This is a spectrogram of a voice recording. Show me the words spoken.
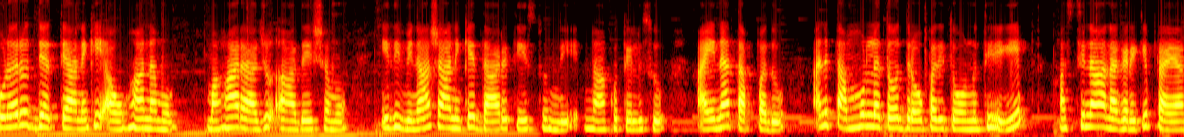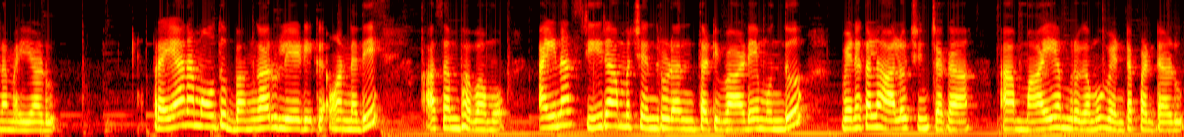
పునరుద్యత్యానికి ఆహ్వానము. మహారాజు ఆదేశము. ఇది వినాశానికే దారి తీస్తుంది. నాకు తెలుసు. అయినా తప్పదు అని తమ్ముళ్ళతో ద్రౌపదితోనూ తిరిగి హస్తినా నగరికి ప్రయాణమయ్యాడు. ప్రయాణమవుతూ బంగారు లేడి అన్నది అసంభవము. అయినా శ్రీరామచంద్రుడంతటి వాడే ముందు వెనకల ఆలోచించగా ఆ మాయామృగము వెంటపడ్డాడు.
